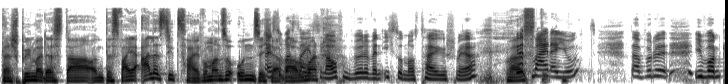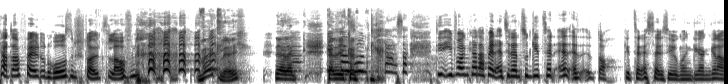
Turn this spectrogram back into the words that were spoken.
dann spielen wir das da. Und das war ja alles die Zeit, wo man so unsicher weißt du, war. was da jetzt laufen würde, wenn ich so nostalgisch wäre? Was? Mit meiner Jugend. Da würde Yvonne Katterfeld und Rosenstolz laufen. Wirklich? Ja, dann kann ich. ich war so ein krasser. Die Yvonne Katterfeld, als sie dann zu GZS, äh, doch, GZS ist sie irgendwann gegangen, genau.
